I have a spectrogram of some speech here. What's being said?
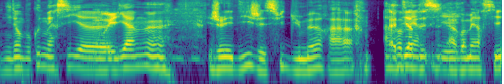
Dis donc beaucoup de merci, euh, Oui. Liam. Je l'ai dit, je suis d'humeur à, À à dire de- remercier. à remercier.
